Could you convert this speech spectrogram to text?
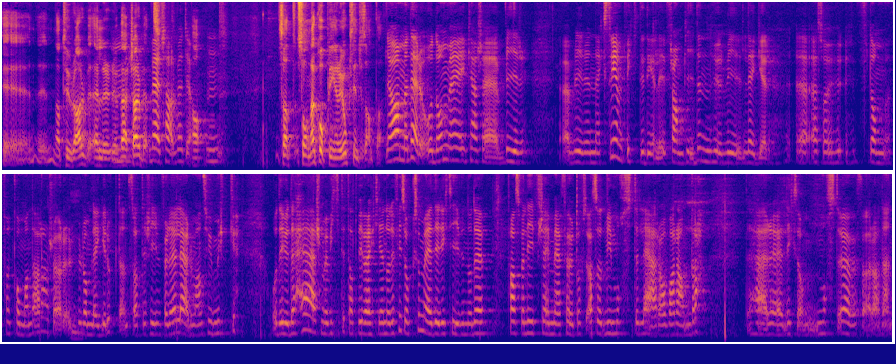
eh, naturarvet, eller världsarvet. Världsarvet ja. Ja. Mm. Så att sådana kopplingar är också intressanta. Ja, men det är det. Och de är kanske blir, eh, blir en extremt viktig del i framtiden hur vi lägger, eh, alltså hur- de kommande arrangörer, hur de lägger upp den strategin. För det lärde man sig ju mycket. Och det är ju det här som är viktigt att vi verkligen, och det finns också med i direktiven och det fanns väl i och för sig med förut också, alltså att vi måste lära av varandra. Det här är liksom, måste överföra den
